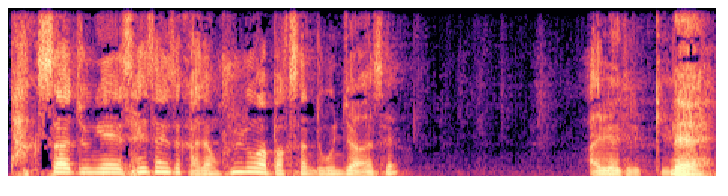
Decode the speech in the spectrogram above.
박사 중에 세상에서 가장 훌륭한 박사는 누군지 아세요? 알려드릴게요. 네.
